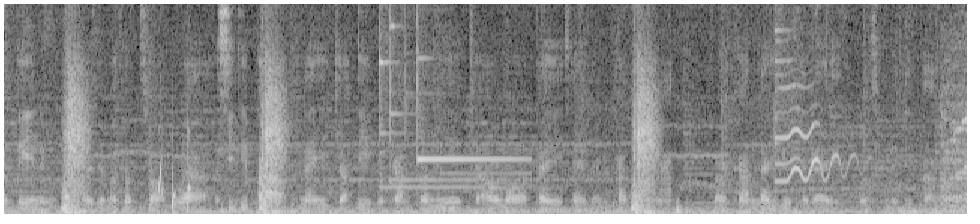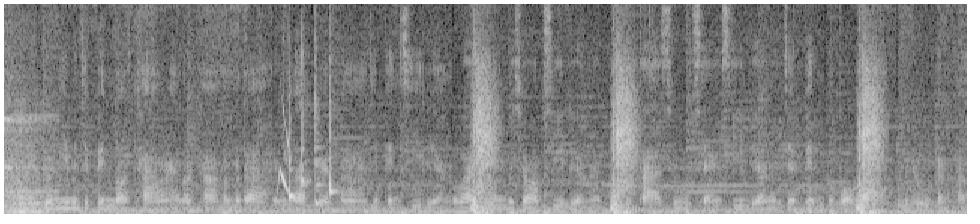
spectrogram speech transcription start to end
สเปรย์หนึ่งเราจะมาทดสอบว่าประสิทธิภาพไหนจะดีกว่ากัน ตอนนี้จะเอาหลอดไปใส่ก่อนนะครับนะว่าการไล่ยุงจะได้ผลสำเร็จหรือเปล่าคือตัวนี้มันจะเป็นหลอดขาวนะหลอดขาวธรรมดาเวลาเปิดมาจะเป็นสีเหลืองเพราะว่ายุงไม่ชอบสีเหลืองครับตาสู้แสงสีเหลืองมันจะเป็นเขาบอกว่ามาดูกันครับ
